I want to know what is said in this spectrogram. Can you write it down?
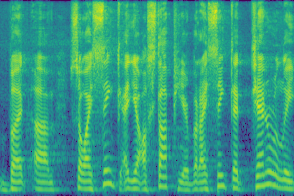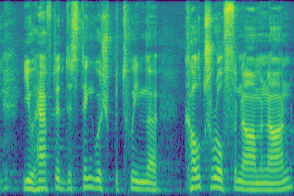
But um, so I think, uh, yeah, I'll stop here, but I think that generally you have to distinguish between the cultural phenomenon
